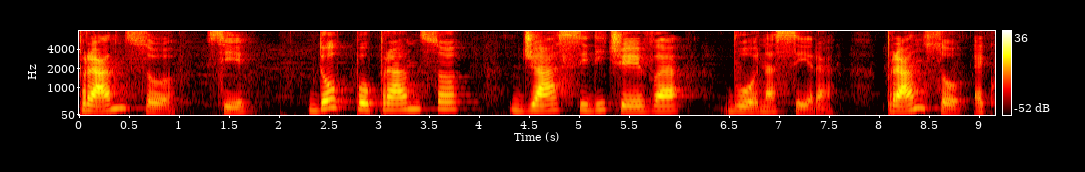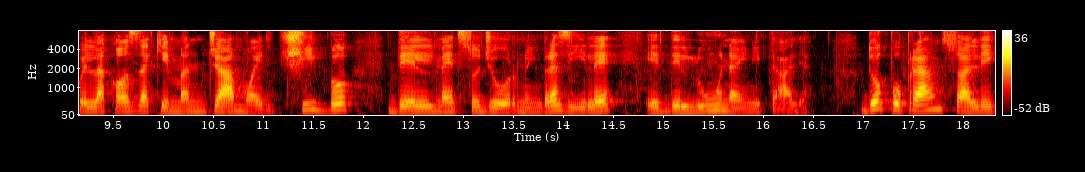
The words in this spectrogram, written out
pranzo, sì, dopo pranzo già si diceva buonasera. Pranzo è quella cosa che mangiamo, è il cibo del mezzogiorno in Brasile e dell'una in Italia. Dopo pranzo alle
